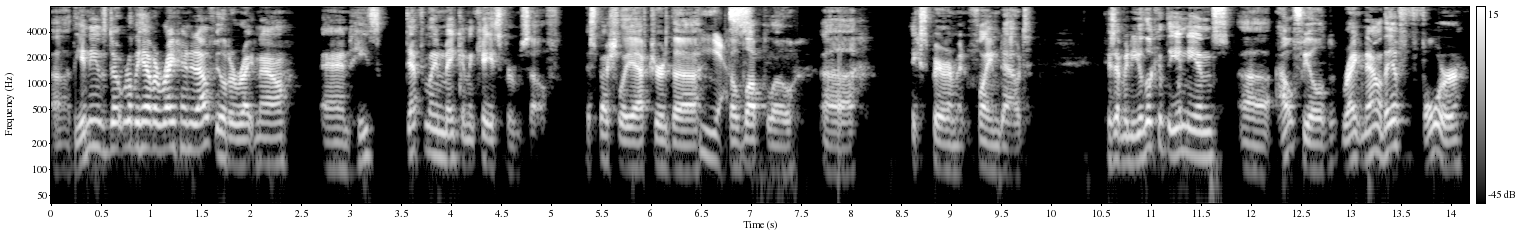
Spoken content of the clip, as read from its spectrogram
uh, the Indians don't really have a right-handed outfielder right now, and he's definitely making a case for himself, especially after the yes. the Luplow uh, experiment flamed out. Because I mean, you look at the Indians' uh, outfield right now; they have four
